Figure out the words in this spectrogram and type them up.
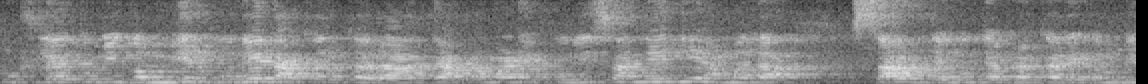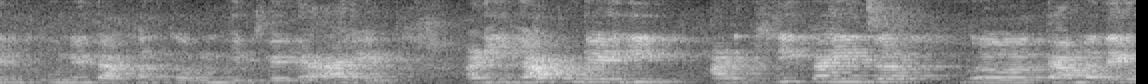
कुठले तुम्ही गंभीर गुन्हे दाखल करा त्याप्रमाणे पोलिसांनीही आम्हाला साथ देऊन त्या प्रकारे गंभीर गुन्हे दाखल करून घेतलेले आहेत. आणि ह्यापुढेही आणखी काही जर त्यामध्ये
